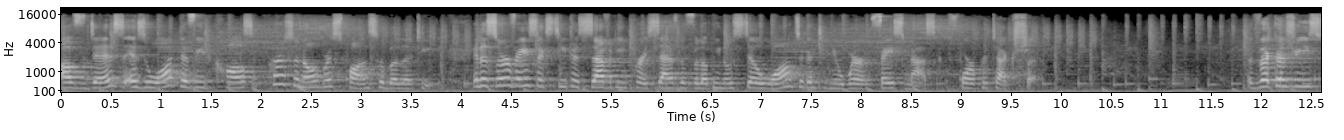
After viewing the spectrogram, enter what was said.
of this is what David calls personal responsibility. In a survey, 60 to 70% of the Filipinos still want to continue wearing face masks for protection. The country's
